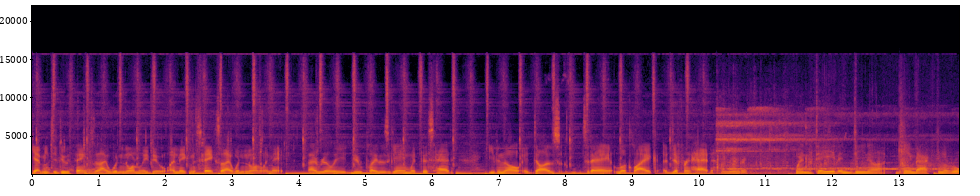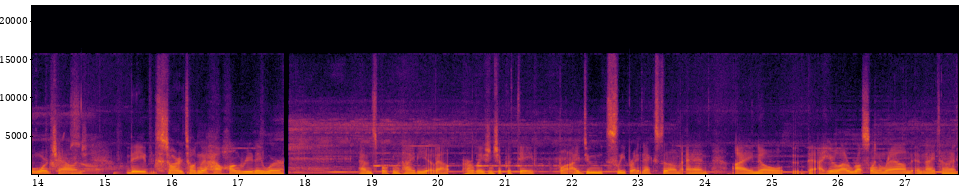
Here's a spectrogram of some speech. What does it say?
get me to do things that I wouldn't normally do and make mistakes that I wouldn't normally make. I really do play this game with this head, even though it does today look like a different head. I'm hungry. When Dave and Dina came back from the reward challenge, they started talking about how hungry they were. I haven't spoken with Heidi about her relationship with Dave, but I do sleep right next to them, and I know that I hear a lot of rustling around at nighttime,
